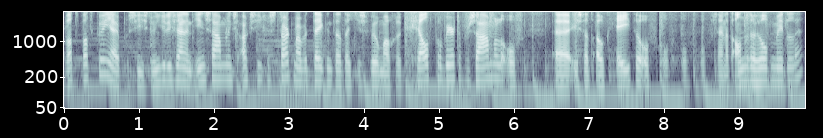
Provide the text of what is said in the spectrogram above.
Wat, wat kun jij precies doen? Jullie zijn een inzamelingsactie gestart, maar betekent dat dat je zoveel mogelijk geld probeert te verzamelen? Of eh, is dat ook eten of, of, of, of zijn dat andere hulpmiddelen?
